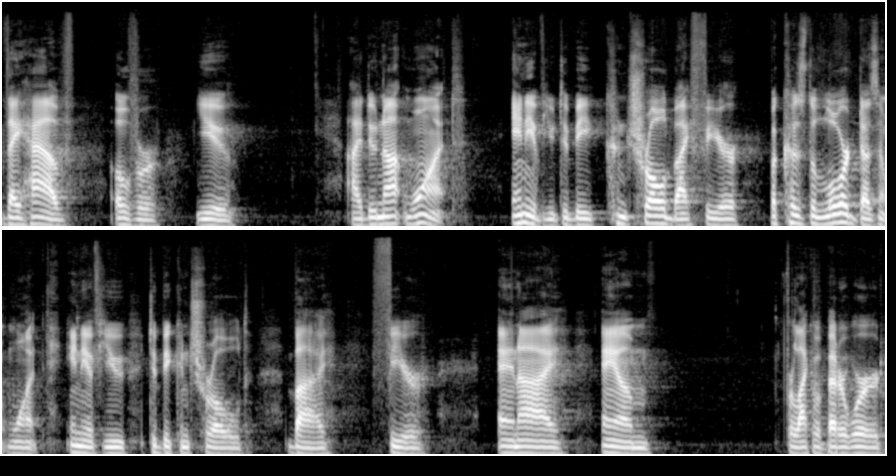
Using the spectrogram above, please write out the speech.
they have over you. I do not want any of you to be controlled by fear because the Lord doesn't want any of you to be controlled by fear. And I am, for lack of a better word,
